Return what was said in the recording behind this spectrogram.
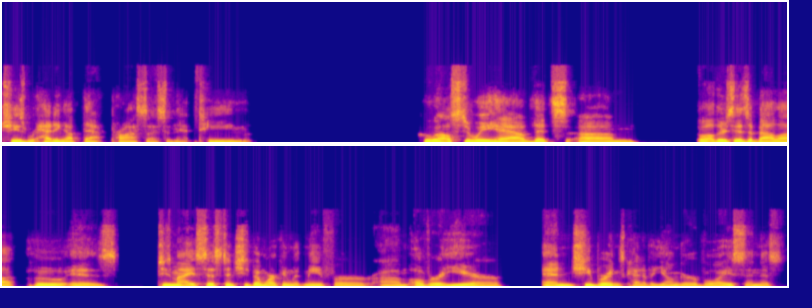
she's heading up that process and that team. Who else do we have that's um well there's Isabella who is she's my assistant. She's been working with me for um over a year and she brings kind of a younger voice and this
